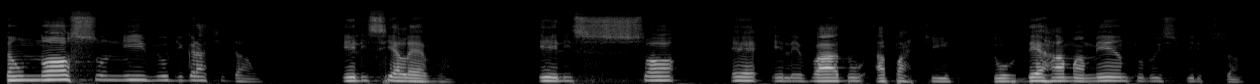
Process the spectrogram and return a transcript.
Então, nosso nível de gratidão, ele se eleva. Ele só é elevado a partir do derramamento do Espírito Santo.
